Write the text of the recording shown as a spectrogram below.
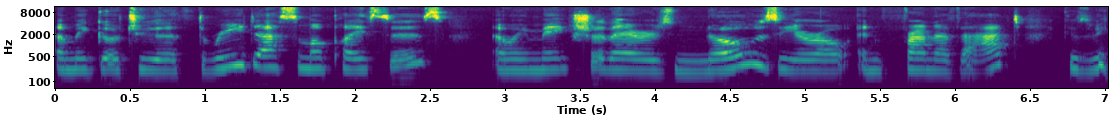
and we go to the three decimal places and we make sure there is no zero in front of that because we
